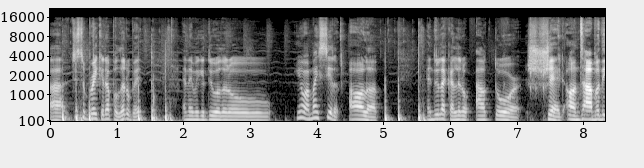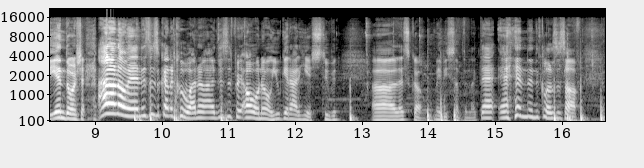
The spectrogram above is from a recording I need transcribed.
Uh, just to break it up a little bit and then we could do a little you know I might seal it all up and do like a little outdoor shed on top of the indoor shed. I don't know man this is kind of cool. I know this is pretty oh no you get out of here stupid. Uh, let's go. Maybe something like that and then close this off. All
